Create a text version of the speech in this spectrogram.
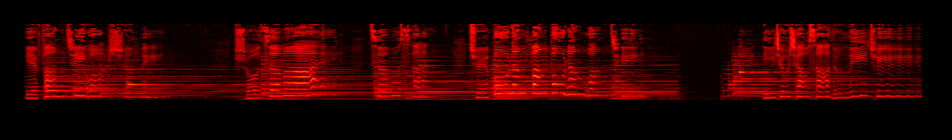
也放弃我生命。说怎么爱，怎么散，却不能放，不能忘情。你就潇洒的离去，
